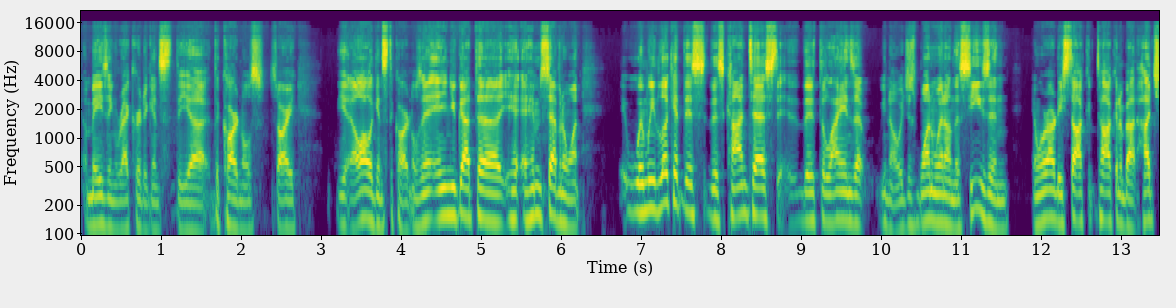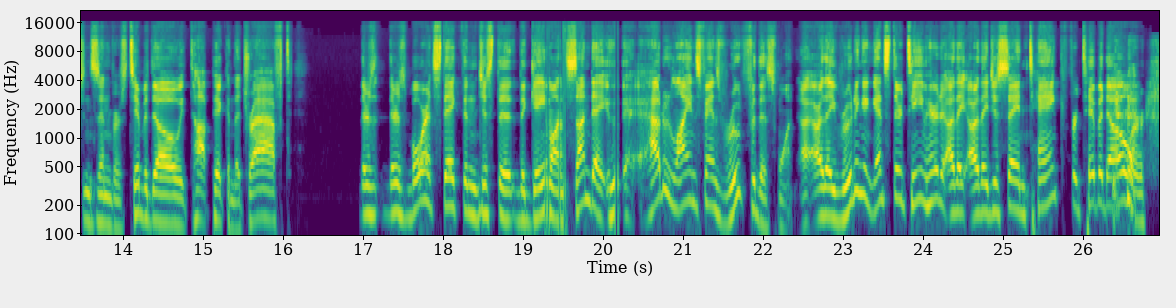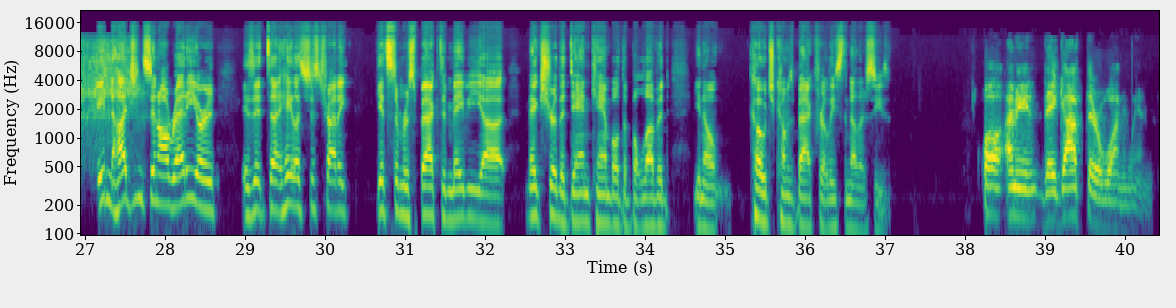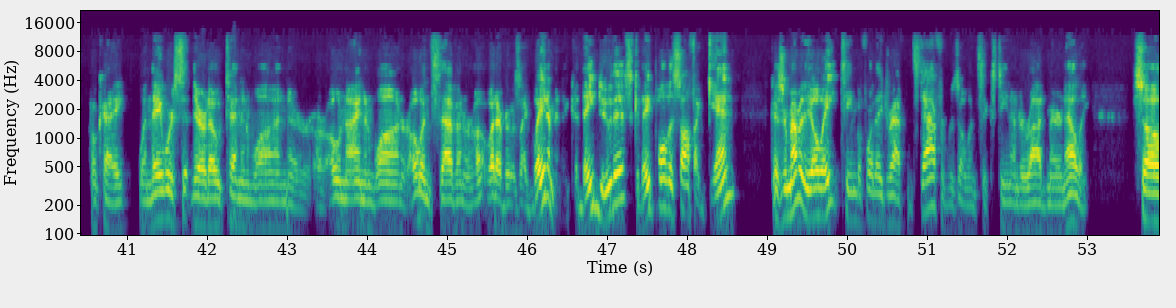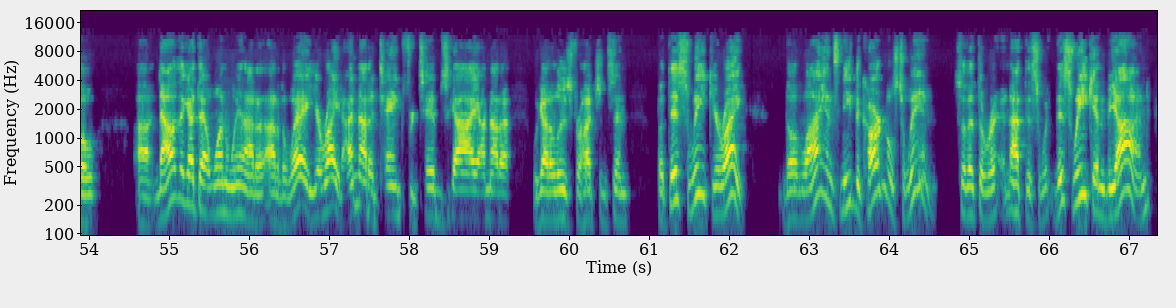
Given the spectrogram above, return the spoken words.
amazing record against the uh, the Cardinals. Sorry, yeah, all against the Cardinals, and, and you got the him seven and one. When we look at this this contest, the, the Lions that you know just one win on the season, and we're already talk, talking about Hutchinson versus Thibodeaux, top pick in the draft there's there's more at stake than just the the game on Sunday. How do Lions fans root for this one? Are they rooting against their team here? Are they are they just saying tank for Thibodeaux or Aidan Hutchinson already, or is it uh, hey let's just try to get some respect and maybe uh, make sure that Dan Campbell, the beloved you know coach, comes back for at least another season? Well, I mean, they got their one win okay when they were sitting there at 010 and 1 or, or 09 and 1 or 0 and 7 or whatever it was like wait a minute could they do this? Could they pull this off again? Because remember the 08 team before they drafted stafford was 0 and 16 under rod marinelli. So uh, now that they got that one win out of, out of the way you're right i'm not a tank for tibbs guy i'm not a we got to lose for hutchinson. But this week you're right the lions need the cardinals to win so that the not this this week and beyond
